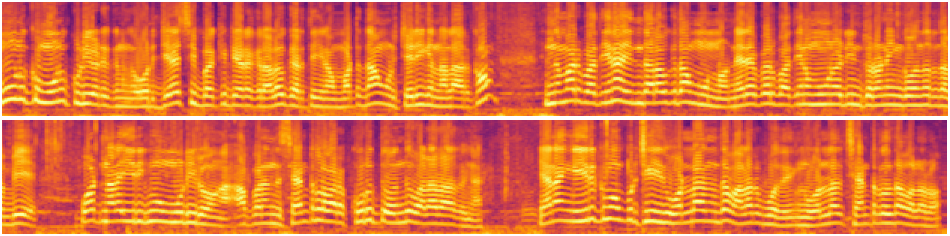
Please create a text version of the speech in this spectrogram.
மூணுக்கு மூணு குழி எடுக்கணுங்க. ஒரு ஜேசி பக்கெட் எடுக்கிற அளவுக்கு எடுத்தீங்கன்னா மட்டும்தான் உங்களுக்கு செடிகள் நல்லாயிருக்கும் இந்த மாதிரி பார்த்தீங்கன்னா இந்த அளவுக்கு தான் மூணும் நிறைய பேர் பார்த்தீங்கன்னா மூணு அடின்னு சொன்னோன்னே இங்கே வந்துடும் தம்பி. போட்டு நல்லா இருக்குமோ மூடிடுவாங்க. அப்புறம் இந்த சென்டரில் வர குருத்து வந்து வளராதுங்க. ஏன்னா இங்கே இருக்குமோ பிடிச்சி இது ஒல்லாந்து தான் வளர போகுது. இங்கே ஒல்லா சென்ட்ரல் தான் வளரும்.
